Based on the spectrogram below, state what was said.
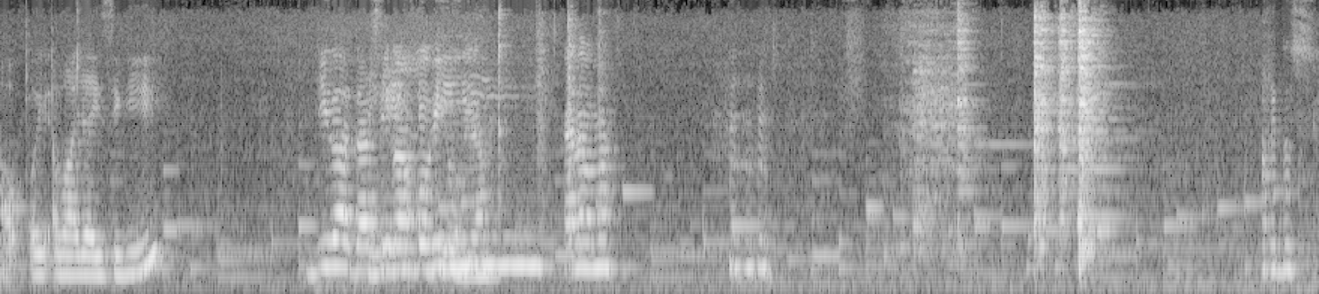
ਆ ਓਏ ਆਵਾਜ਼ ਆਈ ਸੀਗੀ। ਜਿਹਦਾ ਦਰ ਸੀਗਾ ਉਹੀ ਹੋ ਗਿਆ। ਹੈ ਨਾ ਮਮਾ? ਅਰੇ ਦਸ। हाँ? ਹਾਂ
